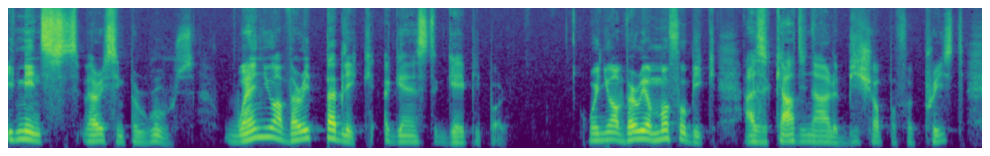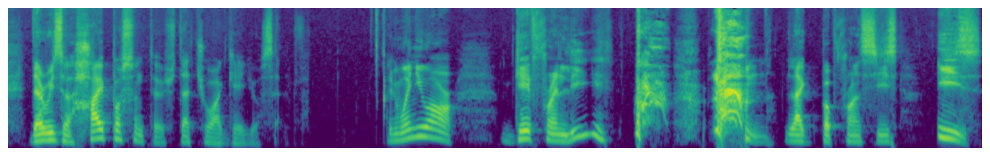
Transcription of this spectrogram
It means very simple rules. When you are very public against gay people, when you are very homophobic as a cardinal, a bishop, or a priest, there is a high percentage that you are gay yourself. And when you are gay friendly, like Pope Francis is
